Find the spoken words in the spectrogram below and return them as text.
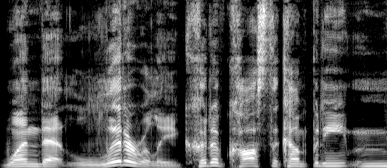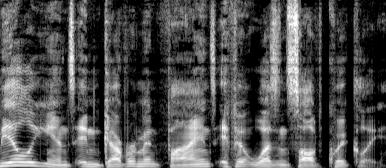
one that literally could have cost the company millions in government fines if it wasn't solved quickly.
